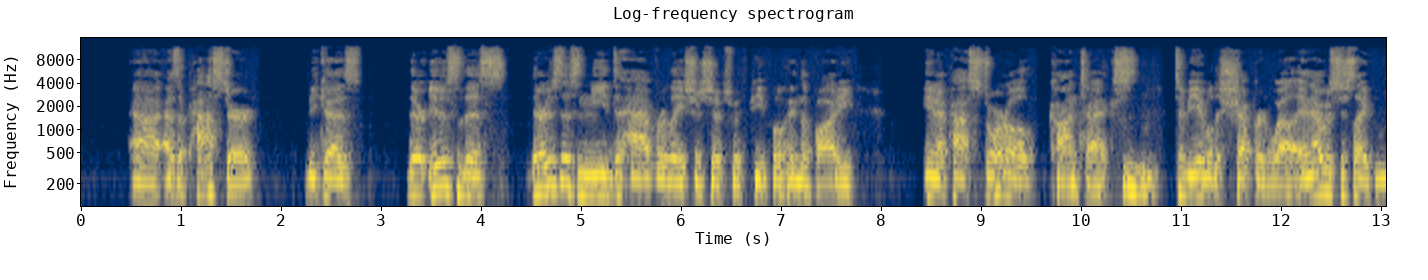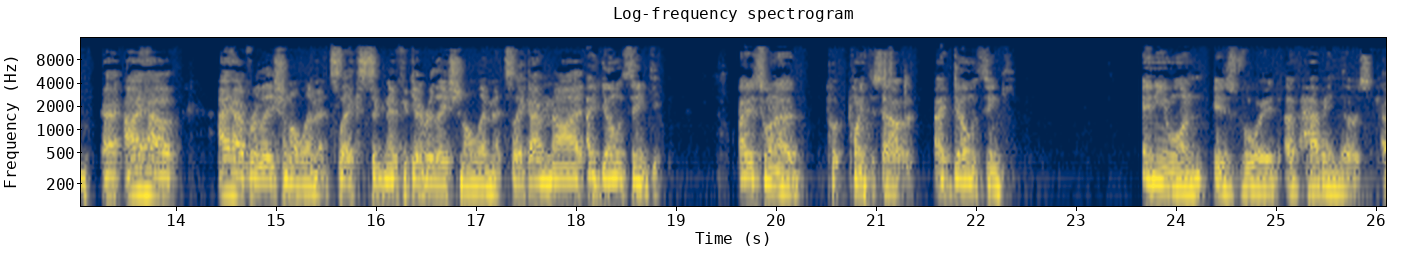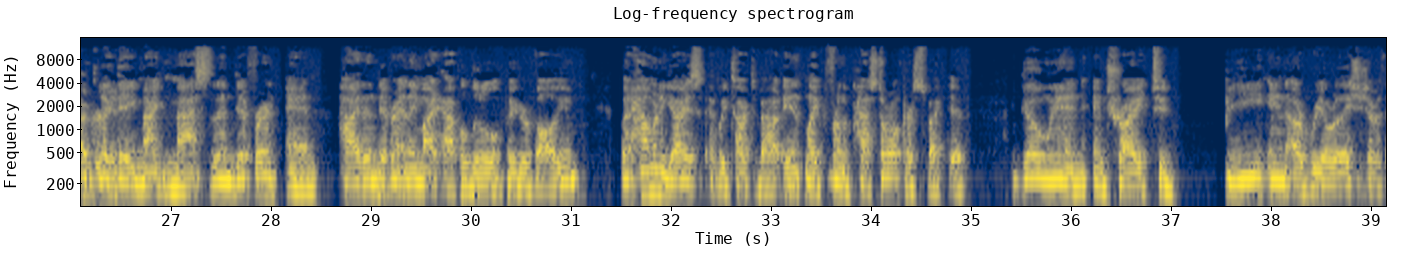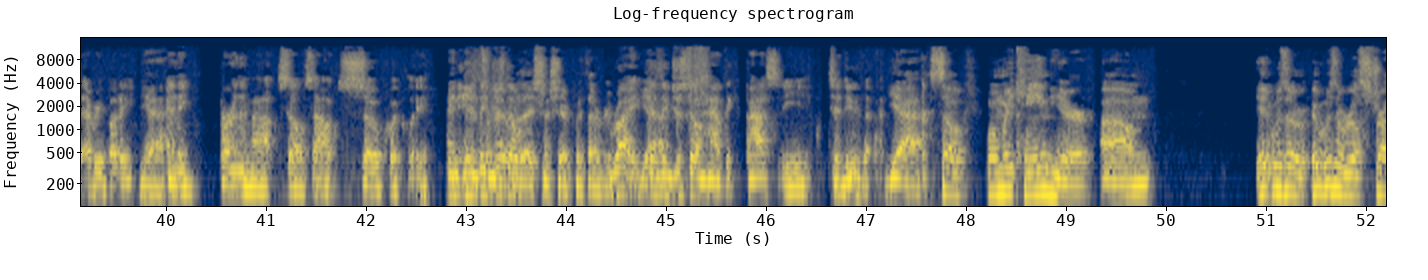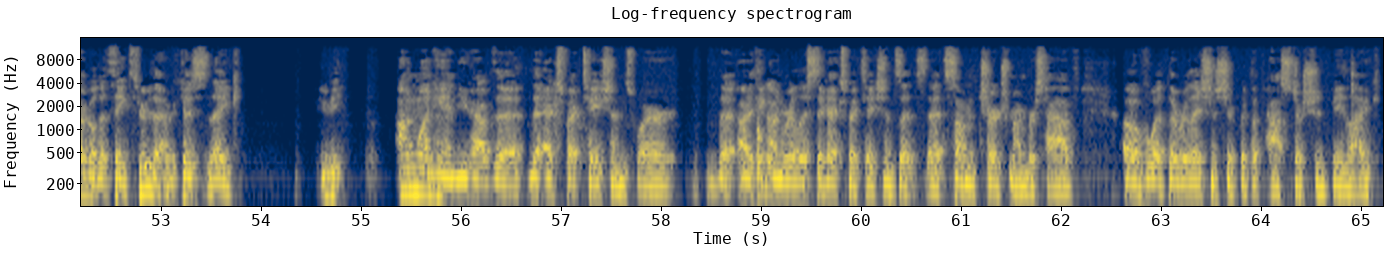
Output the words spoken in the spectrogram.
uh, as a pastor because there is this there is this need to have relationships with people in the body in a pastoral context Mhm. to be able to shepherd well. And I was just like, I I have I have relational limits, like significant relational limits. Like I'm not. I don't think. I just want to point this out. I don't think anyone is void of having those. Agreed. Like they might mask them different and hide them different, and they might have a little bigger volume. But how many guys have we talked about in like from the pastoral perspective, go in and try to be in a real relationship with everybody, yeah, and they burn them out, so quickly. an they just intimate relationship with everybody. Right, because Yeah. they just don't have the capacity to do that. Yeah. So when we came here, um, it was a it was a real struggle to think through that because like on one hand you have the the expectations where the I think unrealistic expectations that that some church members have of what the relationship with the pastor should be like.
